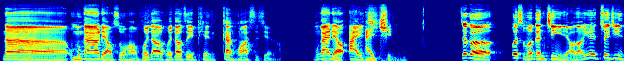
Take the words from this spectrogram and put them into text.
那我们刚才要聊说哈，回到回到这一片干话时间哈，我们刚才聊爱情，爱情这个为什么跟经理聊到？因为最近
